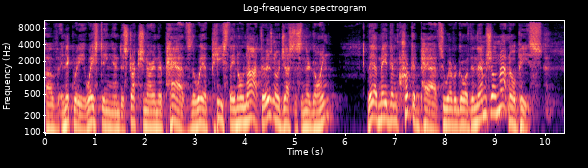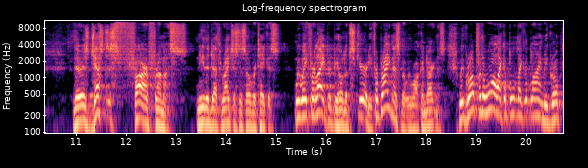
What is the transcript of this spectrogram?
of iniquity, wasting and destruction are in their paths. The way of peace they know not. There is no justice in their going. They have made them crooked paths. Whoever goeth in them shall not know peace. There is justice far from us, neither doth righteousness overtake us. We wait for light, but behold obscurity, for brightness, but we walk in darkness. We grope for the wall like, a, like the blind. We grope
